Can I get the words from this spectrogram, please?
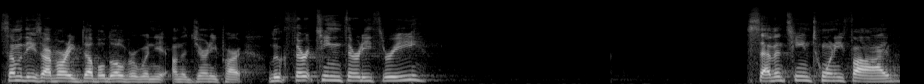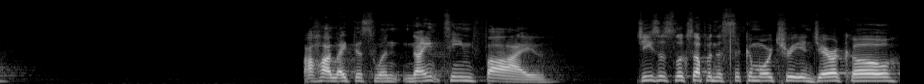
Some of these I've already doubled over when you, on the journey part. Luke 13 33, 17 25. I'll highlight this one 19.5. Jesus looks up in the sycamore tree in Jericho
